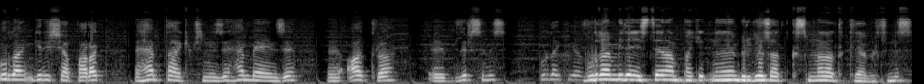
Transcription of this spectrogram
Buradan giriş yaparak e, hem takipçinizi hem beğeninizi e, artırabilirsiniz. Buradaki yazı- Buradan bir de Instagram paketlerine bir göz at kısmına da tıklayabilirsiniz.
